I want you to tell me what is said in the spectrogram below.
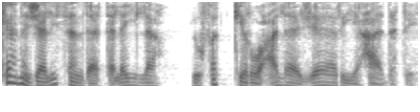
كان جالسا ذات ليلة يفكر على جار عادته.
